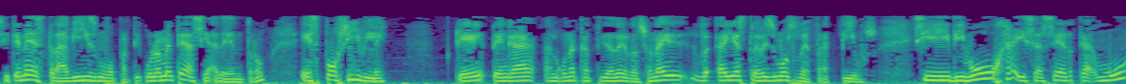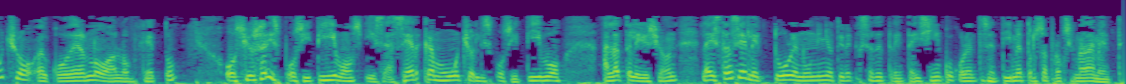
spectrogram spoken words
si tiene estrabismo, particularmente hacia adentro, es posible que tenga alguna cantidad de graduación. Hay, hay estrabismos refractivos. Si dibuja y se acerca mucho al cuaderno o al objeto, o si usa dispositivos y se acerca mucho el dispositivo a la televisión, la distancia de lectura en un niño tiene que ser de 35 o 40 centímetros aproximadamente.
